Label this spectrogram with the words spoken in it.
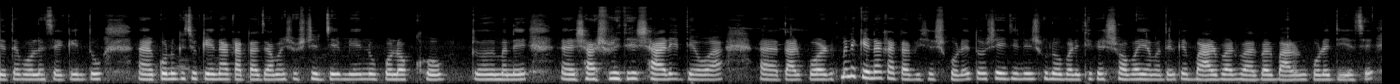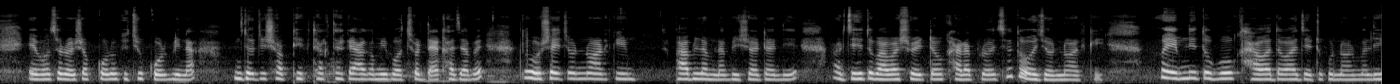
যেতে বলেছে। কিন্তু কোনো কিছু কেনাকাটা, জামাই ষষ্ঠীর যে মেন উপলক্ষ মানে শাশুড়িদের শাড়ি দেওয়া তারপর মানে কেনাকাটা বিশেষ করে। তো সেই জিনিসগুলো বাড়ি থেকে সবাই আমাদেরকে বারবার বারবার বারণ করে দিয়েছে, এবছর ওইসব কোনো কিছু করবি না। যদি সব ঠিকঠাক থাকে, আগামী বছর দেখা যাবে। তো সেই জন্য আর কি ভাবলাম না বিষয়টা নিয়ে। আর যেহেতু বাবার শরীরটাও খারাপ রয়েছে, তো ওই জন্য আর কি। এমনি তবুও খাওয়া দাওয়া যেটুকু নর্মালি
